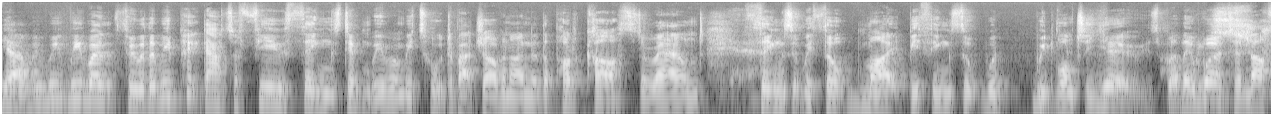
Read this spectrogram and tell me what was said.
Yeah, I mean, we, we went through that. We picked out a few things, didn't we, when we talked about Java 9 in the podcast around things that we thought might be things that would we'd want to use, but they We weren't enough.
